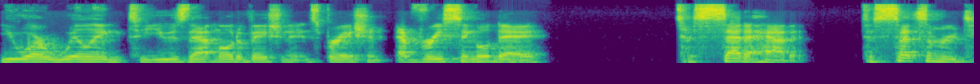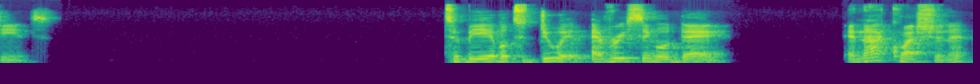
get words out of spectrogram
You are willing to use that motivation and inspiration every single day to set a habit, to set some routines, to be able to do it every single day and not question it,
